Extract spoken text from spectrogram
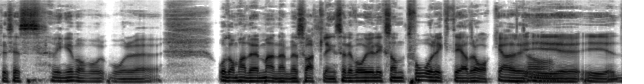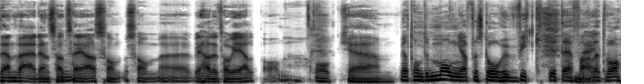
precis, Vinge var vår, vår och de hade mannar med Svartling, så det var ju liksom två riktiga drakar ja. i, i den världen så att mm. säga som, som eh, vi hade tagit hjälp av. Och, eh, jag tror inte många förstår hur viktigt det fallet nej, var.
